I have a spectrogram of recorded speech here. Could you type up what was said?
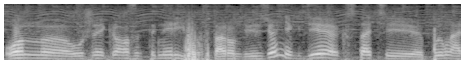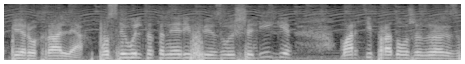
он уже играл за Тенерифе во втором дивизионе, где, кстати, был на первых ролях. После вылета Тенерифе из высшей лиги Марти продолжил играть за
